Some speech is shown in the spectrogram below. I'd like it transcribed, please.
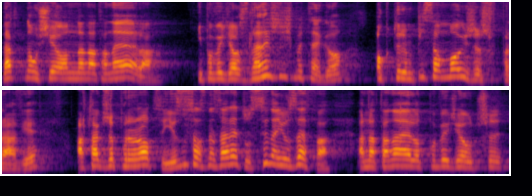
Natknął się on na Natanaela i powiedział: Znaleźliśmy tego, o którym pisał Mojżesz w prawie, a także prorocy, Jezusa z Nazaretu, syna Józefa. A Natanael odpowiedział, czy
